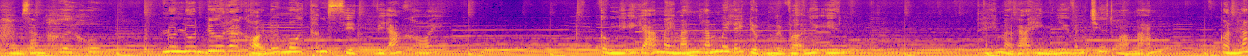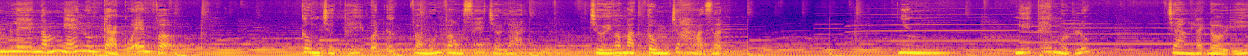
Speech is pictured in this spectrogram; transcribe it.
Hàm răng hơi hô Luôn luôn đưa ra khỏi đôi môi thâm xịt vì ám khói. Công nghĩ gã may mắn lắm mới lấy được người vợ như Yến. Thế mà gã hình như vẫn chưa thỏa mãn, Còn lăm le ngắm nghé luôn cả cô em vợ. Công chợt thấy uất ức và muốn vòng xe trở lại, Chửi vào mặt Tùng cho hả giận. Nhưng nghĩ thêm một lúc, Chàng lại đổi ý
